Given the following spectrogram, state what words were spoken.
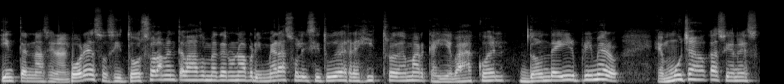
internacional. Por eso, si tú solamente vas a someter una primera solicitud de registro de marcas y vas a escoger dónde ir primero, en muchas ocasiones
